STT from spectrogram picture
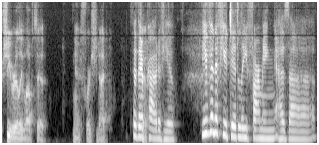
she really loved it you know, before she died. So they're proud of you, even if you did leave farming as a,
